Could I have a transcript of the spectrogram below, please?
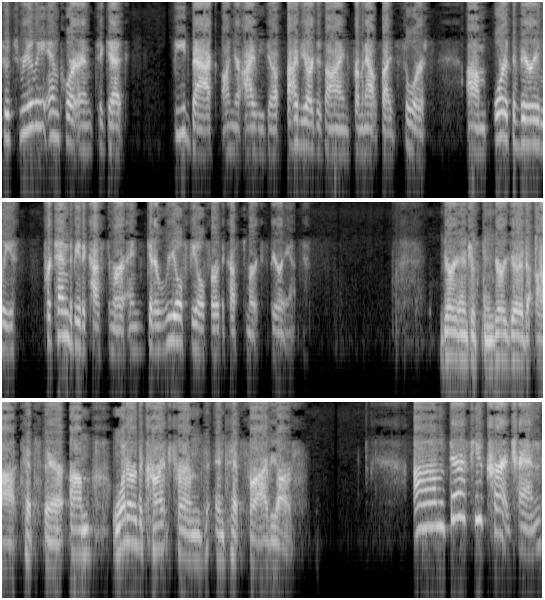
So it's really important to get feedback on your IVR design from an outside source, um, or at the very least, pretend to be the customer and get a real feel for the customer experience. Very interesting. Very good uh, tips there. Um, what are the current trends and tips for IVRs? Um, there are a few current trends.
